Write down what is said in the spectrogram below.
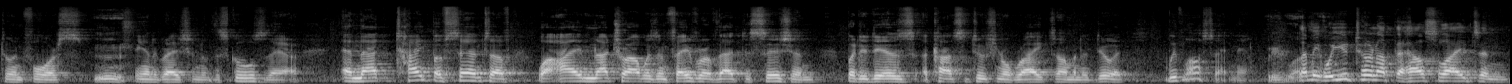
to enforce mm. the integration of the schools there. And that type of sense of, well, I'm not sure I was in favor of that decision, but it is a constitutional right, so I'm going to do it. We've lost that now. We've lost Let me, will you turn up the house lights and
